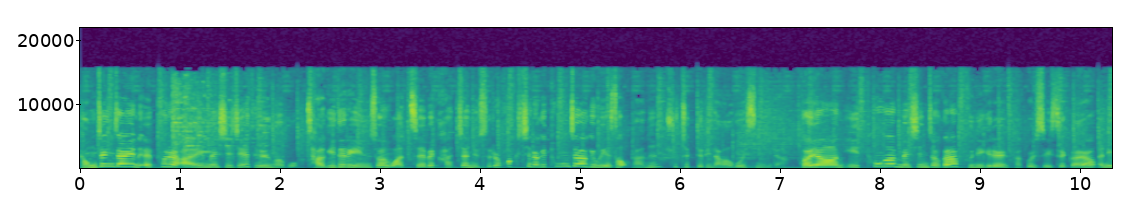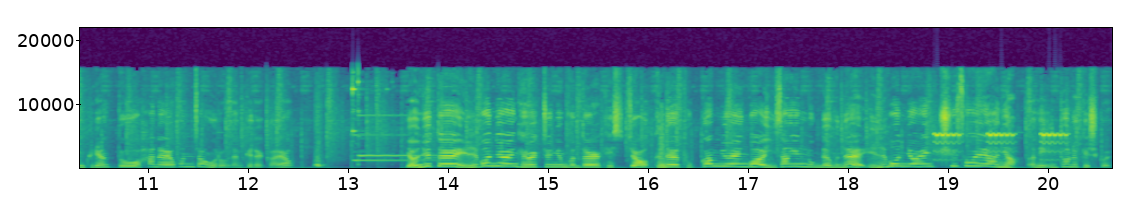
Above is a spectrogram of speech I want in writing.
경쟁자인 애플의 아이메시지에 대응하고 자기들이 인수한 왓츠앱의 가짜 뉴스를 확실하게 통제하기 위해서라는 추측들이 나오고 있습니다. 과연 이 통합 메신저가 분위기를 바꿀 수 있을까요? 아니면 그냥 또 하나의 혼종으로 남게 될까요? 연휴 때 일본 여행 계획 중인 분들 계시죠? 근데 독감 유행과 이상행동 때문에 일본 여행 취소해야 하냐? 라는 인터넷 게시글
